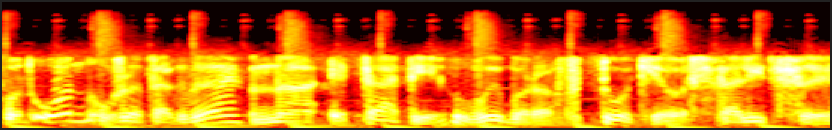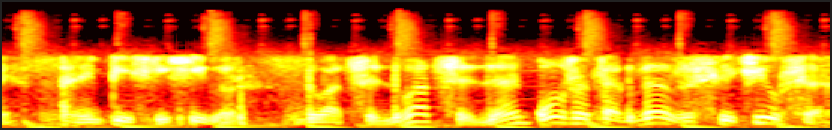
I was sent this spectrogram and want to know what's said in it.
Вот он уже тогда на этапе выборов в Токио, столице Олимпийских игр 2020, да, он же тогда засветился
